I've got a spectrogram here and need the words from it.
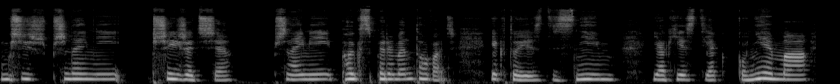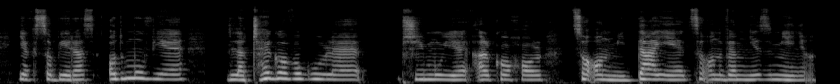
Musisz przynajmniej przyjrzeć się, przynajmniej poeksperymentować, jak to jest z nim, jak jest, jak go nie ma, jak sobie raz odmówię, dlaczego w ogóle przyjmuję alkohol, co on mi daje, co on we mnie zmienia,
